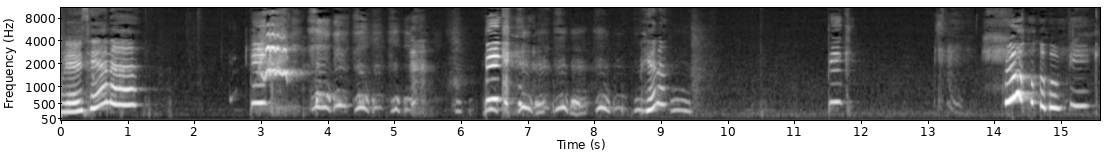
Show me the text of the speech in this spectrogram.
Where's Hannah? Hannah. Oh, peek!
